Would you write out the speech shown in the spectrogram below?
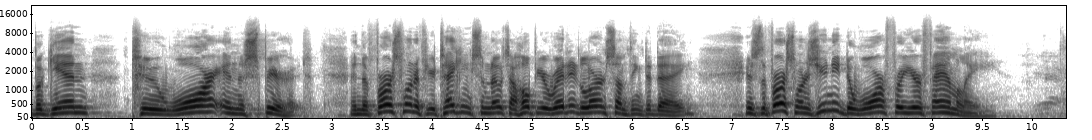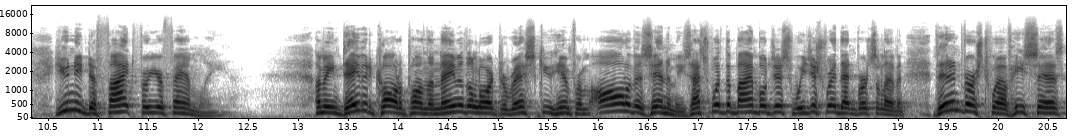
begin to war in the Spirit. And the first one, if you're taking some notes, I hope you're ready to learn something today is the first one is you need to war for your family. You need to fight for your family. I mean, David called upon the name of the Lord to rescue him from all of his enemies. That's what the Bible just, we just read that in verse 11. Then in verse 12, he says,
